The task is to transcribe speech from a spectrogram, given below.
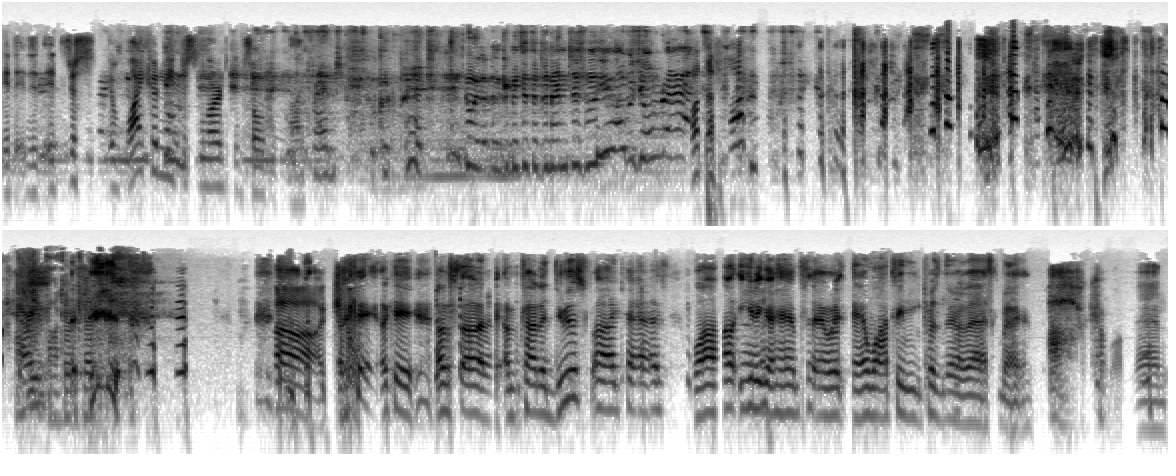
It, it, it, it's just why couldn't he just learn to control the body? friend, a good pet. You will let them give me to the Dementors, will you? I was your rat. What the fuck? Harry Potter clip. Oh, Okay, okay. I'm sorry. I'm trying to do this podcast while eating a ham sandwich and watching The Prisoner of Azkaban. Oh, come on, man.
